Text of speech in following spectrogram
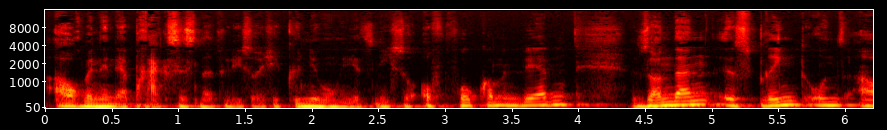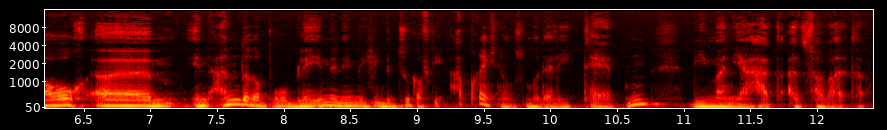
auch wenn in der Praxis natürlich solche Kündigungen jetzt nicht so oft vorkommen werden, sondern es bringt uns auch ähm, in andere Probleme, nämlich in Bezug auf die Abrechnungsmodalitäten, die man ja hat als Verwalter.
